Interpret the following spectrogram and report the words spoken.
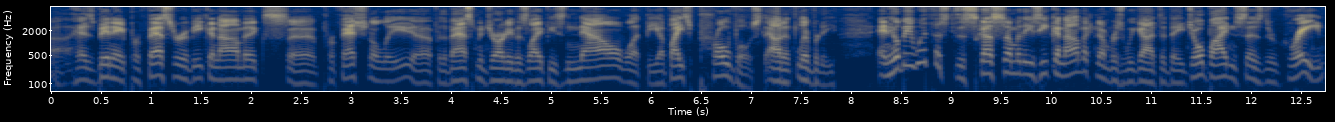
uh, has been a professor of economics uh, professionally uh, for the vast majority of his life. He's now what the uh, vice provost out at Liberty, and he'll be with us to discuss some of these economic numbers we got today. Joe Biden says they're great.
